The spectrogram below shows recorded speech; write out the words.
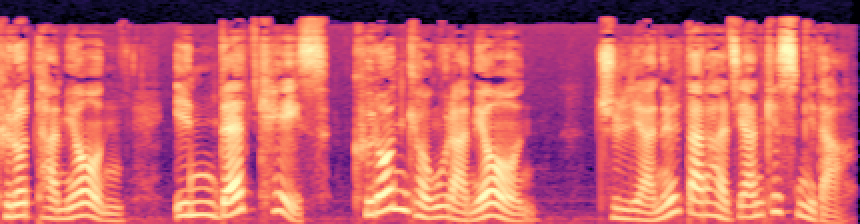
그렇다면 in that case 그런 경우라면 줄리안을 따라하지 않겠습니다.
